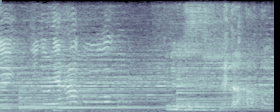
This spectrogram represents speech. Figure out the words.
이, 이 노래 하고 네.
